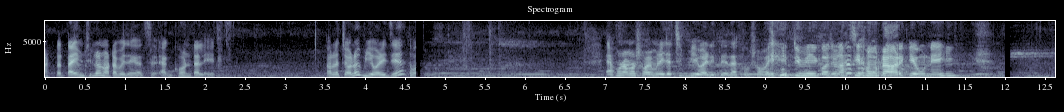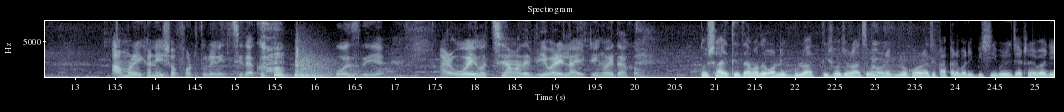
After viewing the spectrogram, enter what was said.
আটটা টাইম ছিল, নটা বেজে গেছে, এক ঘণ্টা লেট তাহলে চলো বিয়ে বাড়ি যে এখন আমরা সবাই মিলে যাচ্ছি বিয়ে বাড়িতে। দেখো সবাই টিমে কজন আছি, আমরা আর কেউ নেই। আমরা এখানেই সব ফটো তুলে নিচ্ছি, দেখো। পোজ দিয়ে। আর ওই হচ্ছে আমাদের বিয়ে বাড়ির লাইটিং ওই দেখো। তো সাইথিতে আমাদের অনেকগুলো আত্মীয় স্বজন আছে মানে অনেকগুলো ঘর আছে কাকার বাড়ি পিসির বাড়ি জ্যাঠার বাড়ি।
